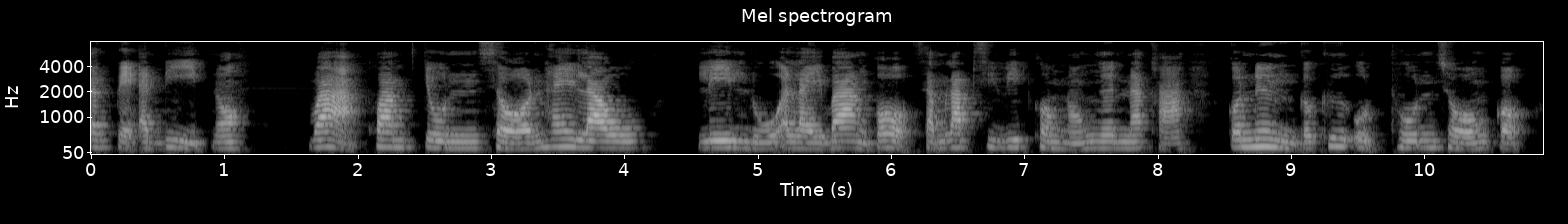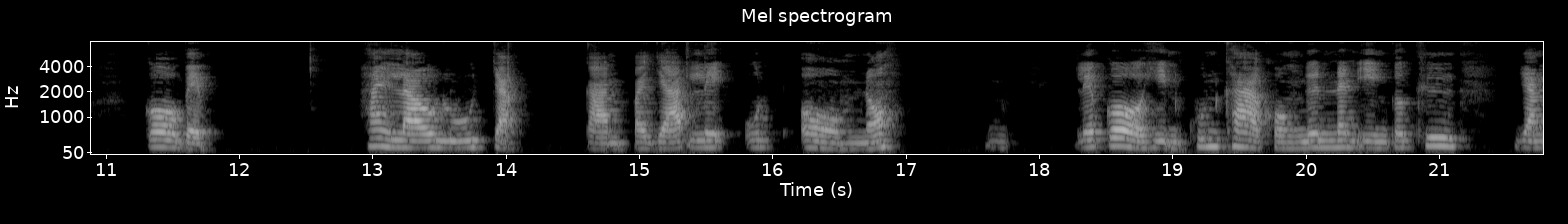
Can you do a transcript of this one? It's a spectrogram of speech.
ตั้งแต่อดีตเนาะว่าความจนสอนให้เรา เรียนรู้อะไรบ้างก็สำหรับชีวิตของน้องเงินนะคะ ก็หนึ่งก็คืออดทนสองก็ก็แบบให้เรารู้จักการประหยัดและอดออมเนาะแล้วก็เห็นคุณค่าของเงินนั่นเองก็คืออย่าง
